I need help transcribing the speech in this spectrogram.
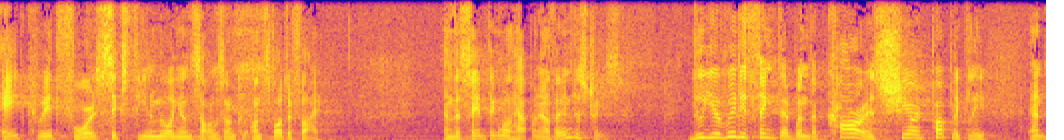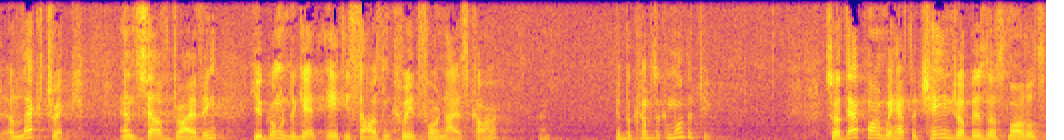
8 quid for 16 million songs on, on Spotify. And the same thing will happen in other industries. Do you really think that when the car is shared publicly and electric and self driving, you're going to get 80,000 quid for a nice car? It becomes a commodity. So at that point, we have to change our business models.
